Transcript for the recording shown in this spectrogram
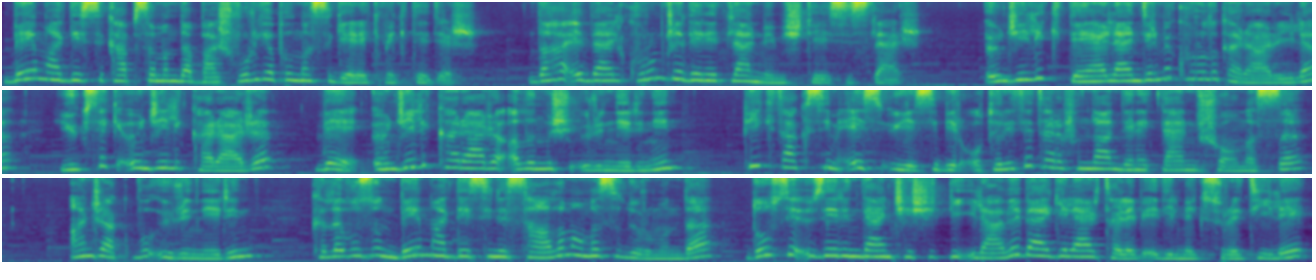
B maddesi kapsamında başvuru yapılması gerekmektedir. Daha evvel kurumca denetlenmemiş tesisler, öncelik değerlendirme kurulu kararıyla yüksek öncelik kararı ve öncelik kararı alınmış ürünlerinin PİK Taksim S üyesi bir otorite tarafından denetlenmiş olması, ancak bu ürünlerin kılavuzun B maddesini sağlamaması durumunda dosya üzerinden çeşitli ilave belgeler talep edilmek suretiyle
